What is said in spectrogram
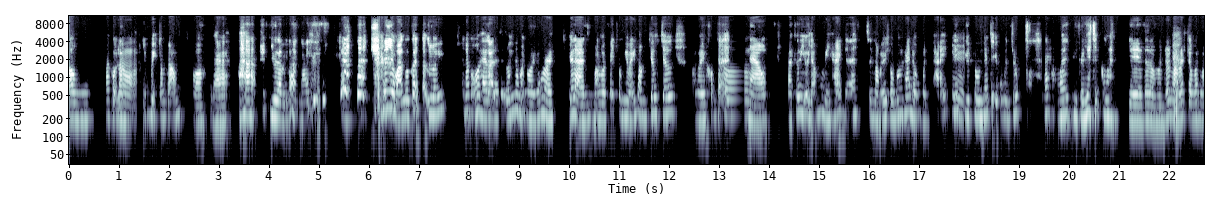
thân nó gọi là Ờ. những việc trong trống. Ờ, và à, Du làm việc đó hàng ngày nếu như mọi người có tự luyến nó cũng có thể gọi là tự luyến đó mọi người đúng rồi. Nghĩa là mọi người phải thương yêu bản thân chứ chứ mọi người không thể Ờ. nào mà cứ dựa dẫm người khác để xin lòng yêu thương của người khác được. Mình phải Ừ. yêu thương giá trị của mình trước. Cái học mới yêu thương giá trị của mình. Yeah nên là mình rất là rất cảm ơn mọi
